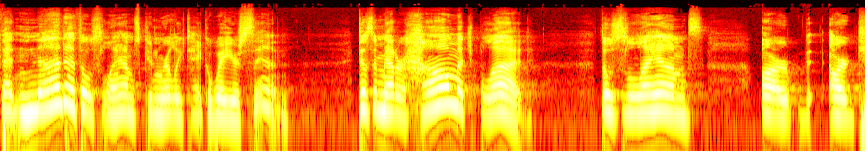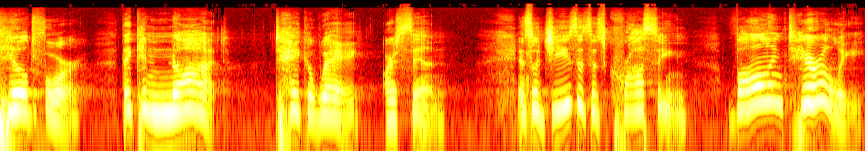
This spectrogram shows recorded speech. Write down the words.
That none of those lambs can really take away your sin. Doesn't matter how much blood those lambs are, are killed for, they cannot take away our sin. And so Jesus is crossing voluntarily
